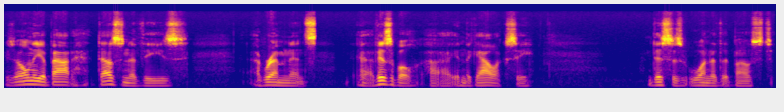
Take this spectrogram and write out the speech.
There's only about a dozen of these uh, remnants uh, visible uh, in the galaxy. This is one of the most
